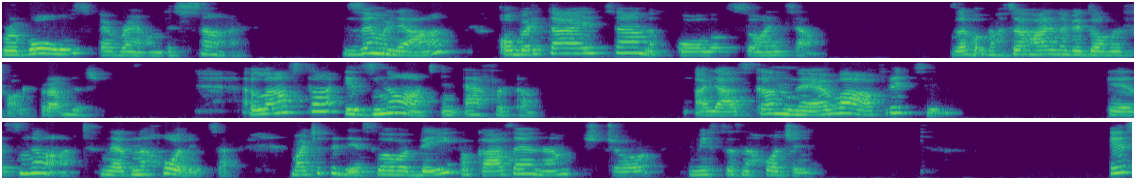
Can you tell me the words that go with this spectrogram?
revolves around the sun. Земля обертається навколо сонця. Загальновідомий факт, правда ж? Alaska is not in Africa. Аляска не в Африці. Is not. Не знаходиться. Бачите, дієслово be показує нам, що місце знаходження. Is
